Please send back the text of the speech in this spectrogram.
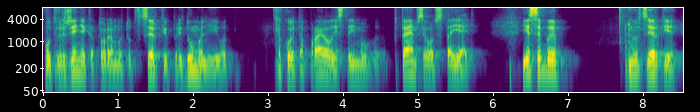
утверждение, которое мы тут в церкви придумали, и вот какое-то правило, и стоим, пытаемся вот стоять. Если бы мы в церкви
